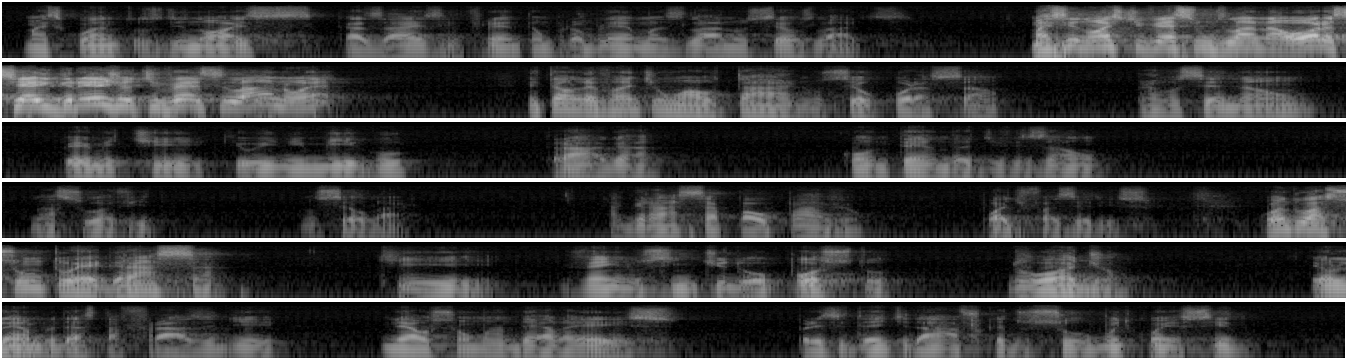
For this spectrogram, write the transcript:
Mas quantos de nós, casais, enfrentam problemas lá nos seus lares? Mas se nós estivéssemos lá na hora, se a igreja estivesse lá, não é? Então levante um altar no seu coração para você não permitir que o inimigo traga contenda, divisão na sua vida, no seu lar. A graça palpável pode fazer isso. Quando o assunto é graça, que vem no sentido oposto do ódio, eu lembro desta frase de Nelson Mandela, ex-presidente da África do Sul, muito conhecido,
